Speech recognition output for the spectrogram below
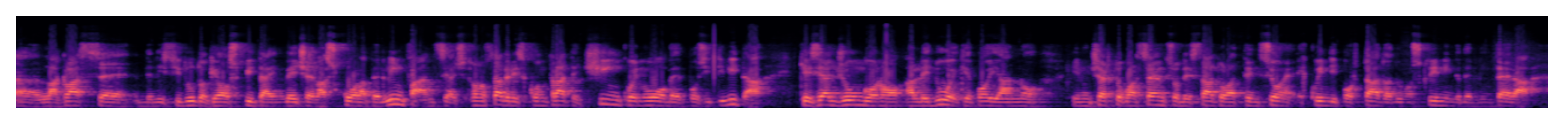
eh, la classe dell'istituto che ospita invece la scuola per l'infanzia, ci sono state riscontrate 5 nuove positività che si aggiungono alle due che poi hanno in un certo qual senso destato l'attenzione e quindi portato ad uno screening dell'intera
